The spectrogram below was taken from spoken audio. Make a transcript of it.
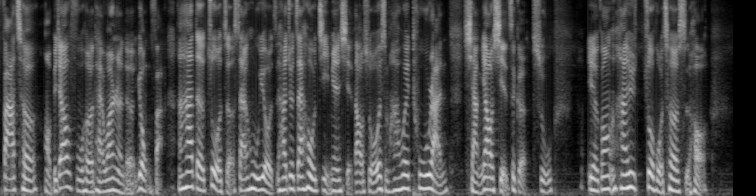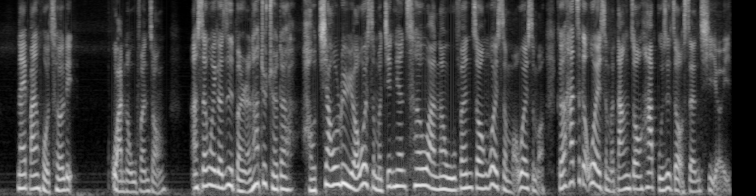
发车》，好，比较符合台湾人的用法。那它的作者三户柚子，他就在后记里面写到说，为什么他会突然想要写这个书？也光他去坐火车的时候，那一班火车里晚了五分钟。啊，身为一个日本人，他就觉得好焦虑哦。为什么今天车晚了五分钟？为什么？为什么？可是他这个为什么当中，他不是只有生气而已，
